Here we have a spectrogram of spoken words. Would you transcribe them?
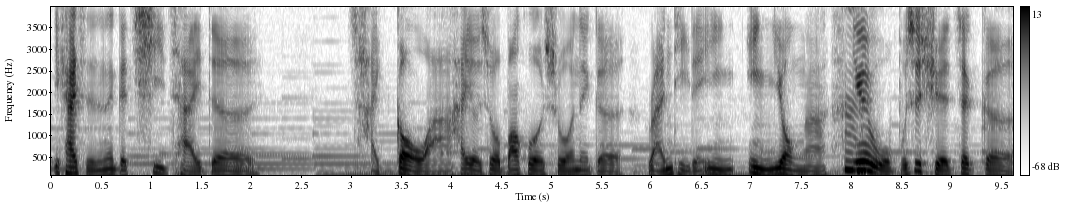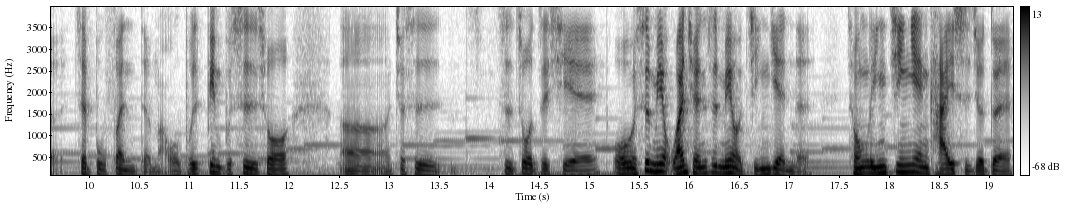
一开始的那个器材的采购啊，还有说包括说那个软体的应应用啊，因为我不是学这个这部分的嘛，我不并不是说。呃，就是制作这些，我是没有完全是没有经验的，从零经验开始就对，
